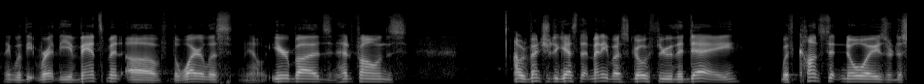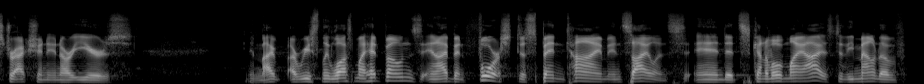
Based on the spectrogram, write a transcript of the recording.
I think with the, right, the advancement of the wireless you know, earbuds and headphones, I would venture to guess that many of us go through the day with constant noise or distraction in our ears. And I, I recently lost my headphones, and I've been forced to spend time in silence. And it's kind of opened my eyes to the amount of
